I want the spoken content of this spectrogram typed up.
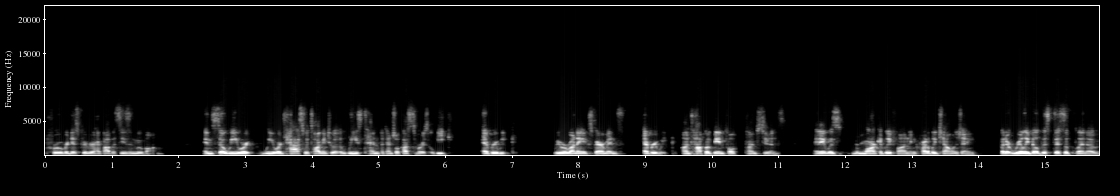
prove or disprove your hypotheses, and move on. And so we were we were tasked with talking to at least 10 potential customers a week, every week. We were running experiments every week on top of being full-time students and it was remarkably fun, incredibly challenging. But it really built this discipline of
